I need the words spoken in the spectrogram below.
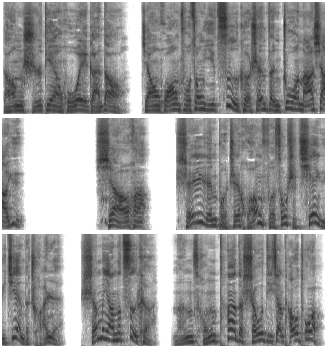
当时电虎卫赶到，将黄甫松以刺客身份捉拿下狱。”笑话，谁人不知黄甫松是千羽剑的传人？什么样的刺客？能从他的手底下逃脱？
